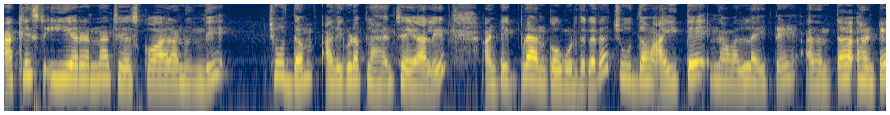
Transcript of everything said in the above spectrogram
అట్లీస్ట్ ఈ ఇయర్ అన్నా చేసుకోవాలని ఉంది. చూద్దాం అది కూడా ప్లాన్ చేయాలి. అంటే ఇప్పుడే అనుకోకూడదు కదా. చూద్దాం అయితే నా వల్ల అయితే అదంతా అంటే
